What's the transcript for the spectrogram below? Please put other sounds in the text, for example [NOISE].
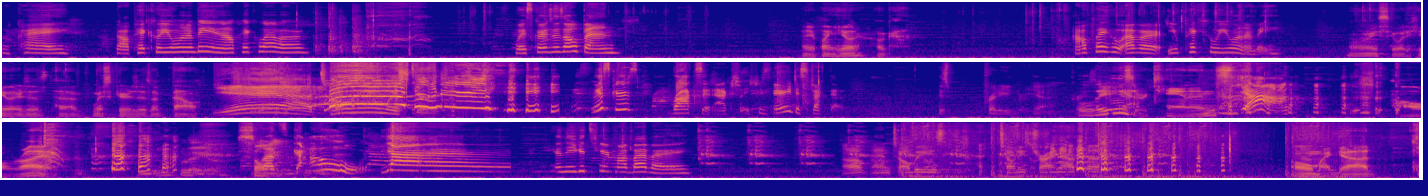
Okay. Y'all pick who you want to be, and I'll pick whoever. [LAUGHS] Whiskers is open. Are you playing healer? Okay. I'll play whoever. You pick who you want to be. Well, let me see what healers is. Uh, Whiskers is about. Yeah, [LAUGHS] Tony and Whiskers. [LAUGHS] Whiskers rocks it. Actually, she's very destructive. Is pretty, yeah. crazy. Laser cannons. Yeah. All right. New player. Sold. Let's go! Yay! And you get to hear my baby. Oh, and Toby's [LAUGHS] Tony's trying out the. [LAUGHS] Oh my god. [LAUGHS]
